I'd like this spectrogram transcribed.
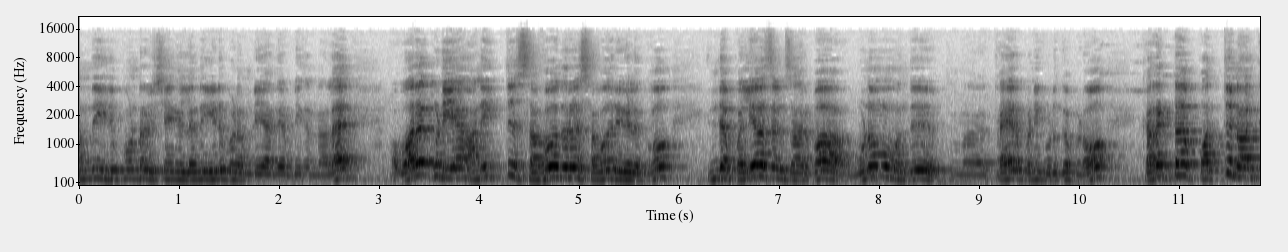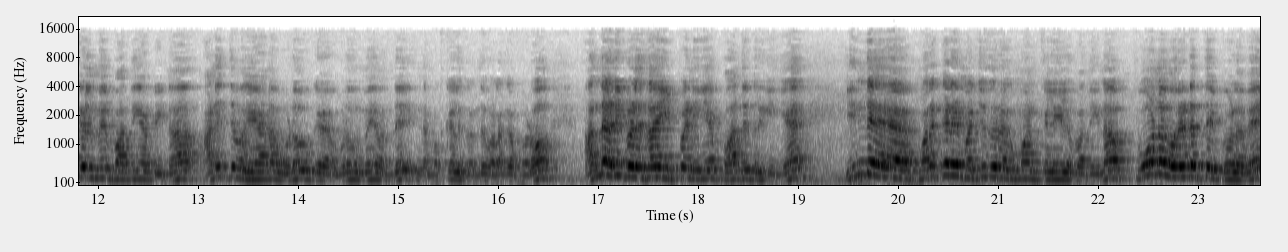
வந்து இது போன்ற விஷயங்கள்லேருந்து ஈடுபட முடியாது அப்படிங்கறதுனால வரக்கூடிய அனைத்து சகோதர சகோதரிகளுக்கும் இந்த பள்ளியாசல் சார்பாக உணவு வந்து தயார் பண்ணி கொடுக்கப்படும். கரெக்டா பத்து நாட்களுமே பாத்தீங்க அப்படின்னா அனைத்து வகையான உணவு உணவுமே வந்து இந்த மக்களுக்கு வந்து வழங்கப்படும். அந்த அடிப்படையில் தான் இப்ப நீங்க பார்த்துட்டு இருக்கீங்க. இந்த மரக்கரை மஜிதுர் ரஹ்மான் கிளையில பாத்தீங்கன்னா போன வருடத்தை போலவே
